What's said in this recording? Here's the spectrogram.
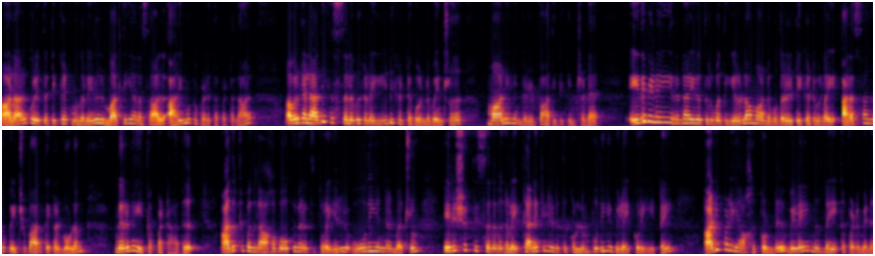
ஆனால் குறித்த டிக்கெட் முதலில் மத்திய அரசால் அறிமுகப்படுத்தப்பட்டதால் அவர்கள் அதிக செலவுகளை ஈடுகட்ட வேண்டும் என்று மாநிலங்கள் வாதிடுகின்றன. இதுவேளை இரண்டாயிரத்தி இருபத்தி ஏழாம் ஆண்டு முதல் டிக்கெட் விலை அரசாங்க பேச்சுவார்த்தைகள் மூலம் நிர்ணயிக்கப்படாது அதற்கு பதிலாக போக்குவரத்து துறையில் ஊதியங்கள் மற்றும் எரிசக்தி செலவுகளை கணக்கில் எடுத்துக்கொள்ளும் புதிய விலை குறியீட்டை அடிப்படையாக கொண்டு விலை நிர்ணயிக்கப்படும் என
